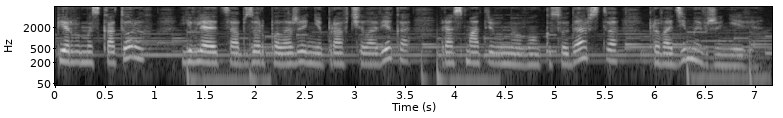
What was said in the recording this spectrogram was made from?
Первым из которых является обзор положения прав человека, рассматриваемого государства, проводимый в Женеве –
